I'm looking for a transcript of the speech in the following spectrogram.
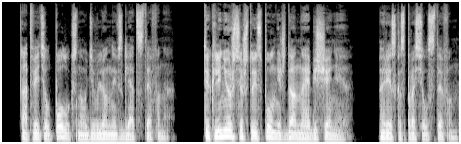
— ответил Полукс на удивленный взгляд Стефана. «Ты клянешься, что исполнишь данное обещание?» — резко спросил Стефан.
